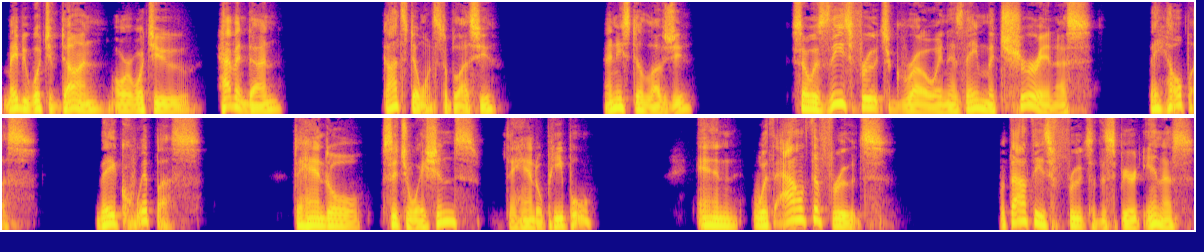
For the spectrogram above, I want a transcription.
maybe what you've done or what you haven't done, God still wants to bless you and He still loves you. So as these fruits grow and as they mature in us, they help us, they equip us to handle situations, to handle people. And without the fruits, without these fruits of the Spirit in us,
